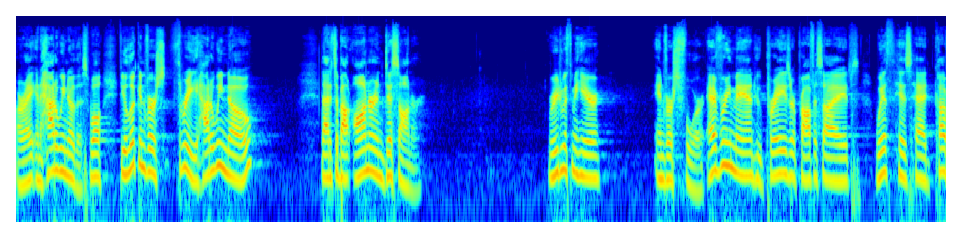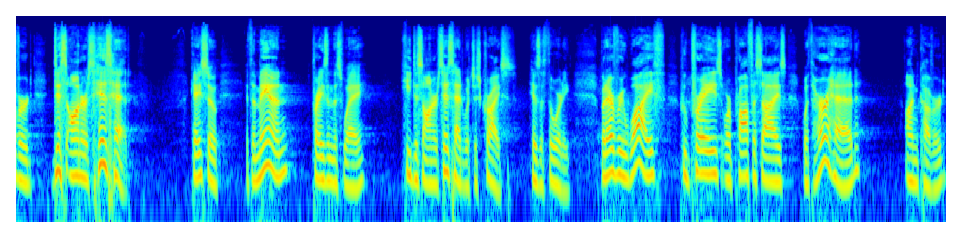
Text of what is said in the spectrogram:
All right, and how do we know this? Well, if you look in verse 3, how do we know that it's about honor and dishonor? Read with me here in verse 4. Every man who prays or prophesies with his head covered dishonors his head. Okay, so if the man prays in this way, he dishonors his head, which is Christ, his authority. But every wife who prays or prophesies with her head uncovered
